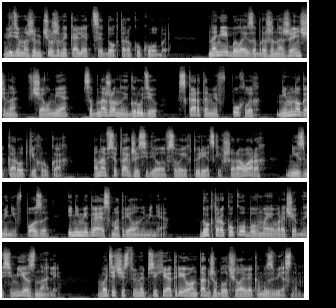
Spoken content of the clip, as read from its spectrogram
видимо, жемчужины коллекции доктора Кукобы. На ней была изображена женщина в чалме с обнаженной грудью, с картами в пухлых, немного коротких руках. Она все так же сидела в своих турецких шароварах, не изменив позы и не мигая смотрела на меня. Доктора Кукобу в моей врачебной семье знали. В отечественной психиатрии он также был человеком известным.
